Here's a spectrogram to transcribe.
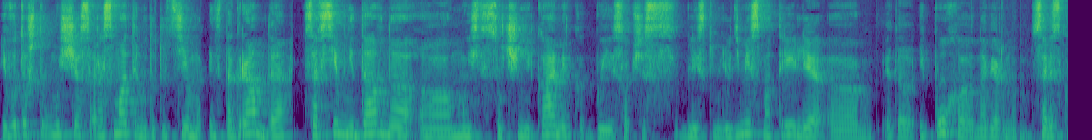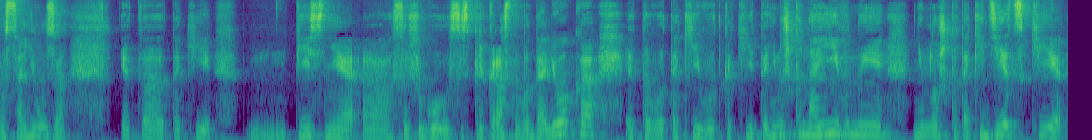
И вот то, что мы сейчас рассматриваем вот эту тему Инстаграм, да, совсем недавно э, мы с учениками, как бы и вообще с близкими людьми смотрели, э, это эпоха, наверное, Советского Союза, это такие э, песни э, «Слышу голос из прекрасного далека», это вот такие вот какие-то немножко наивные, немножко такие детские,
